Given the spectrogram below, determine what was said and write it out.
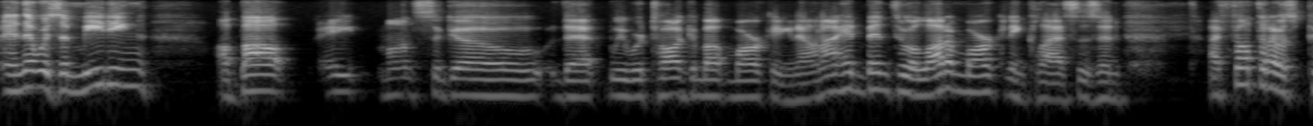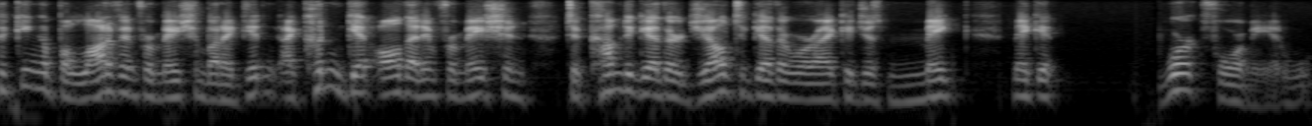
and there was a meeting about eight months ago that we were talking about marketing now, and I had been through a lot of marketing classes and. I felt that I was picking up a lot of information, but I didn't. I couldn't get all that information to come together, gel together, where I could just make make it work for me and,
